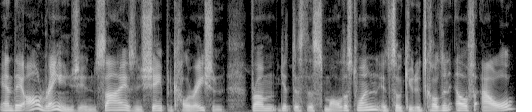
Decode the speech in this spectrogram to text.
And they all range in size and shape and coloration. From, get this, the smallest one, it's so cute, it's called an elf owl.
